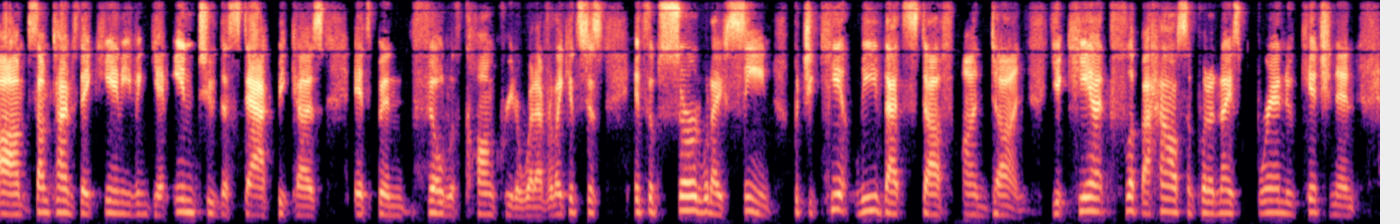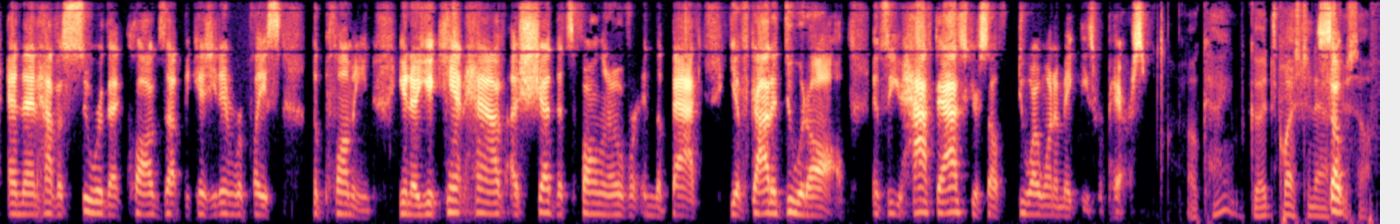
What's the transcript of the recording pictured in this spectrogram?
Um, sometimes they can't even get into the stack because it's been filled with concrete or whatever. Like it's just, it's absurd what I've seen, but you can't leave that stuff undone. You can't flip a house and put a nice brand new kitchen in and then have a sewer that clogs up because you didn't replace the plumbing. You know, you can't have a shed that's fallen over in the back. You've got to do it all. And so you have to ask yourself, do I want to make these repairs? Okay, good question to ask so, yourself.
